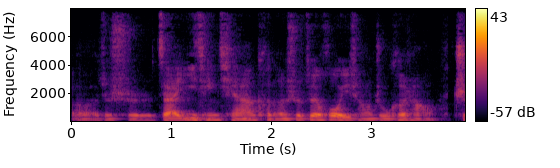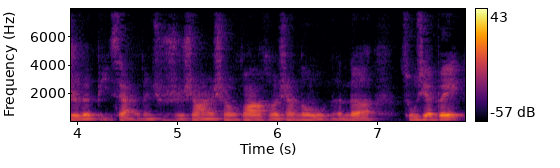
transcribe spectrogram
呃就是在疫情前可能是最后一场主客场制的比赛，那就是上海申花和山东鲁能的足协杯。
